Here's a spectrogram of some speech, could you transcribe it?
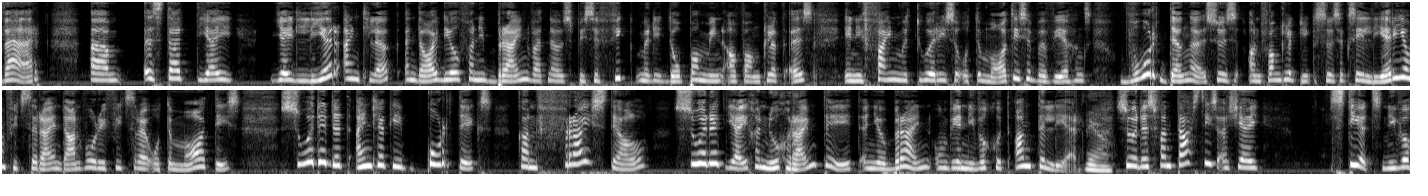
werk. Um is dat jy jy leer eintlik in daai deel van die brein wat nou spesifiek met die dopamien afhanklik is en die fynmotoriese outomatiese bewegings word dinge soos aanvanklik soos ek sê leer jy om fiets te ry en dan word die fietsry outomaties sodat dit eintlik die korteks kan vrystel sodat jy genoeg ruimte het in jou brein om weer nuwe goed aan te leer. Ja. So dis fantasties as jy steeds nuwe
